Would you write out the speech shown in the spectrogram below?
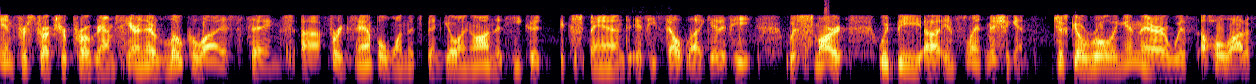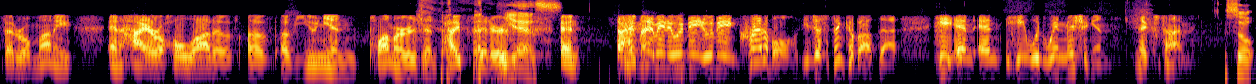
infrastructure programs here and there, localized things. Uh, for example, one that's been going on that he could expand if he felt like it, if he was smart, would be uh, in Flint, Michigan. Just go rolling in there with a whole lot of federal money and hire a whole lot of, of, of union plumbers and pipe fitters. yes. And I mean, it would be it would be incredible. You just think about that. He and and he would win Michigan next time. So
